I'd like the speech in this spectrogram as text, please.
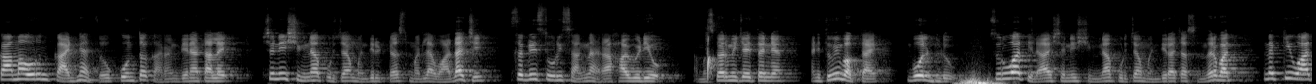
कामावरून काढण्याचं कोणतं कारण देण्यात आलंय? शनी शिंगणापूरच्या मंदिर ट्रस्टमधल्या वादाची सगळी स्टोरी सांगणारा हा व्हिडिओ नमस्कार मी चैतन्य आणि तुम्ही बघताय बोल भिडू. सुरुवातीला शनी शिंगणापूरच्या मंदिराच्या संदर्भात नक्की वाद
